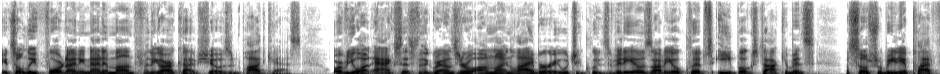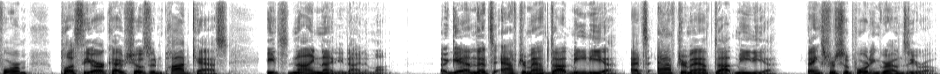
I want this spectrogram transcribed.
It's only $4.99 a month for the archive shows and podcasts. Or if you want access to the Ground Zero online library, which includes videos, audio clips, ebooks, documents, a social media platform, plus the archive shows and podcasts, it's $9.99 a month. Again, that's aftermath.media. That's aftermath.media. Thanks for supporting Ground Zero.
